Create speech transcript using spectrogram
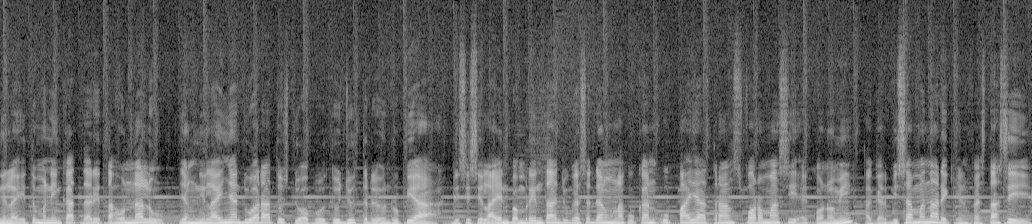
nilai itu meningkat dari tahun lalu yang nilainya 227 triliun rupiah. Di sisi lain, pemerintah juga sedang melakukan upaya transformasi ekonomi agar bisa menarik investasi.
